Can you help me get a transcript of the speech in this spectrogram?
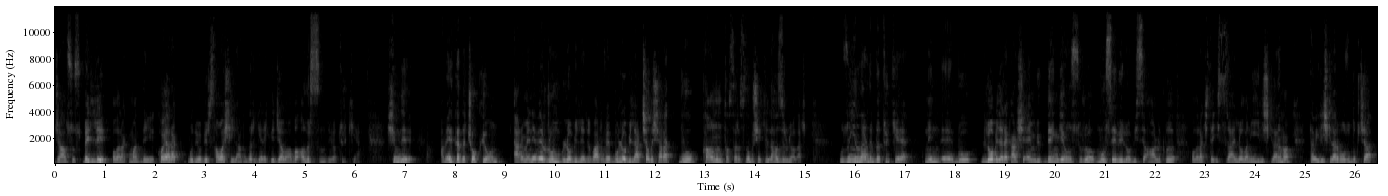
casus belli olarak maddeyi koyarak bu diyor bir savaş ilanıdır. Gerekli cevabı alırsın diyor Türkiye. Şimdi Amerika'da çok yoğun Ermeni ve Rum lobileri var ve bu lobiler çalışarak bu kanun tasarısını bu şekilde hazırlıyorlar. Uzun yıllardır da Türkiye'nin e, bu lobilere karşı en büyük denge unsuru Musevi lobisi ağırlıklı olarak işte İsrail'le olan iyi ilişkiler ama tabii ilişkiler bozuldukça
